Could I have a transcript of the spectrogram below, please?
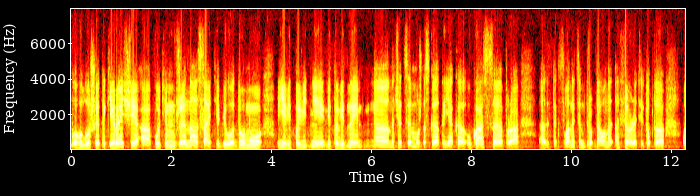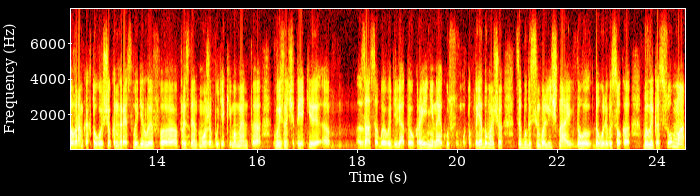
оголошує такі речі. А потім вже на сайті Білого Дому є відповідні відповідний, значить, це можна сказати, як указ про так званий цим drop-down authority. Тобто, в рамках того, що Конгрес виділив, президент може будь-який момент визначити, які засоби виділяти Україні на яку суму. Тобто, я думаю, що це буде символічна і доволі, висока велика сума.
